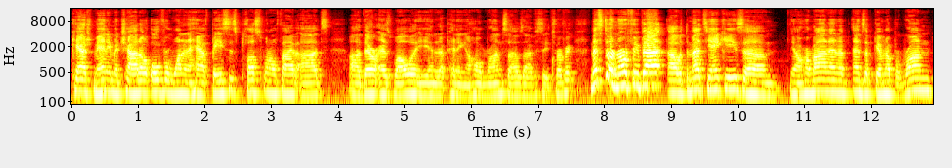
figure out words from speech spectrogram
cashed Manny Machado over one and a half bases, plus 105 odds. Uh, there as well. He ended up hitting a home run, so that was obviously terrific. Mr. Nerfy bat uh, with the Mets Yankees. Um, you know, German end up, ends up giving up a run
